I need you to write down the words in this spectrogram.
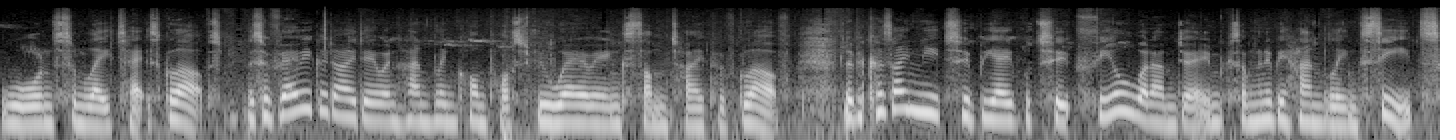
worn some latex gloves. It's a very good idea when handling compost to be wearing some type of glove. Now because I need to be able to feel what I'm doing because I'm going to be handling seeds,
